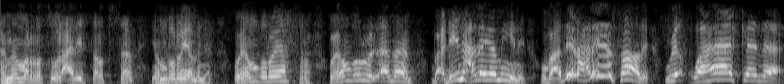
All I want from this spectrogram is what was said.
أمام الرسول عليه الصلاة والسلام ينظر يمنه وينظر يسرى وينظر الأمام وبعدين على يمينه وبعدين على يساره وهكذا.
